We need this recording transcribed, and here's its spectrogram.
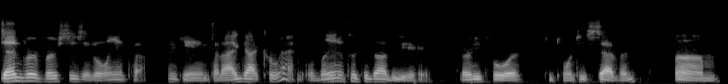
Denver versus Atlanta, a game that I got correct. Atlanta took the W here, 34 to 27. Um,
